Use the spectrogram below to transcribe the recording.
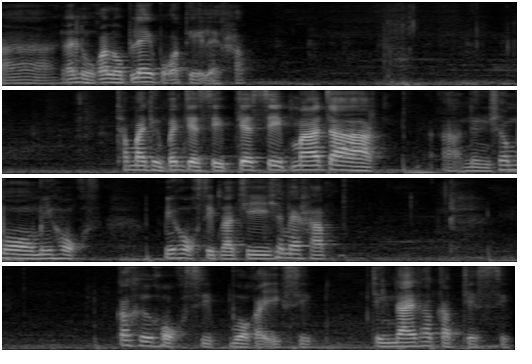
อ่า แล้วหนูก็ลบเลขปกติเลยครับทำไมถึงเป็นเจ็ดสิบเจ็ดสิบมาจากอ่าหนึ่งชั่วโมงมีหกมีหกสิบนาทีใช่ไหมครับ ก็คือหกสิบบวกกับอีกสิบ จึงได้เท่ากับเจ็ดสิบ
